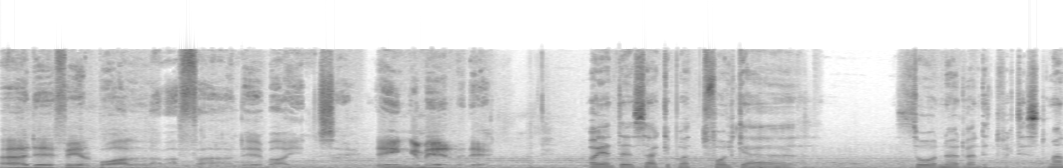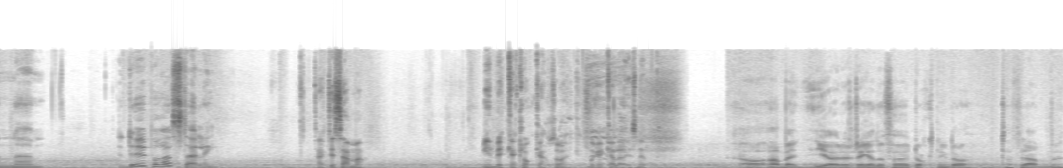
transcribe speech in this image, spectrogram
Är det är fel på alla, vad fan, det är bara att inse. Det är inget mer med det. Och jag är inte säker på att folk är så nödvändigt faktiskt. Men eh, du är bra Sterling. Tack detsamma. Min väckarklocka, som jag brukar kalla det snett. Ja, ja, men gör er redo för dockning då. Ta fram eh,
